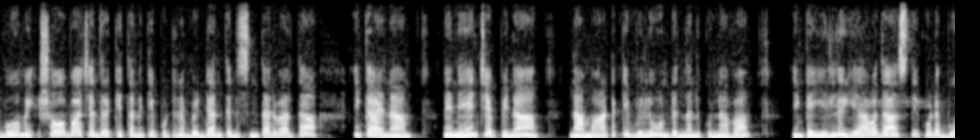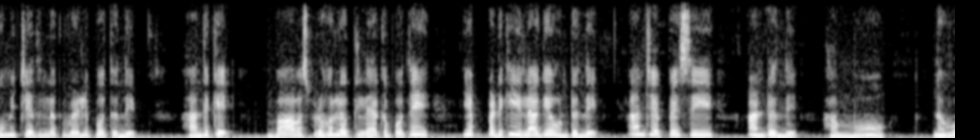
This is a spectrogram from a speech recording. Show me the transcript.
భూమి శోభాచంద్రకి తనకి పుట్టిన బిడ్డ అని తెలిసిన తర్వాత ఇంకా ఆయన నేనేం చెప్పినా నా మాటకి విలువ ఉంటుందనుకున్నావా? ఇంకా ఇల్లు యావదాస్తి కూడా భూమి చేతుల్లోకి వెళ్ళిపోతుంది. అందుకే భావ స్పృహలోకి లేకపోతే ఎప్పటికీ ఇలాగే ఉంటుంది. అని చెప్పేసి అంటుంది. అమ్మో నువ్వు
